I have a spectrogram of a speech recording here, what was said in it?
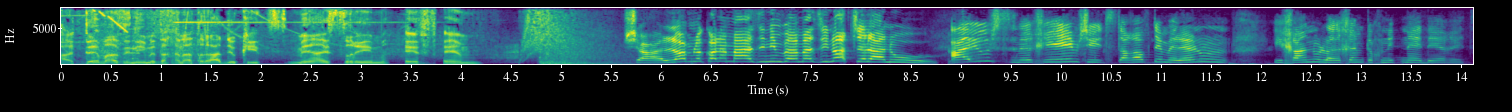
אתם מאזינים לתחנת רדיו Kids 120 FM. שלום לכל המאזינים והמאזינות שלנו! היי, שמחים שהצטרפתם אלינו, הכנו לכם תוכנית נהדרת.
